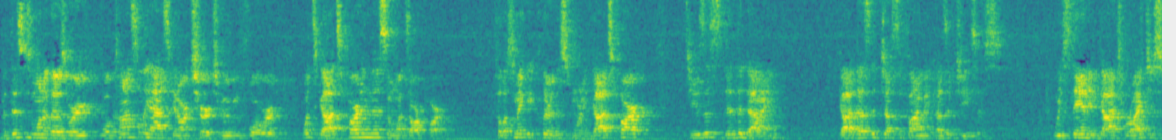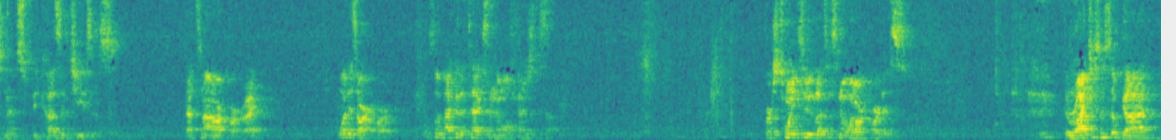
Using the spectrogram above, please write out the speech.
But this is one of those where we'll constantly ask in our church moving forward, what's God's part in this and what's our part? So let's make it clear this morning. God's part Jesus did the dying. God does the justifying because of Jesus. We stand in God's righteousness because of Jesus. That's not our part, right? What is our part? Let's look back at the text and then we'll finish this up. Verse 22 lets us know what our part is. The righteousness of God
